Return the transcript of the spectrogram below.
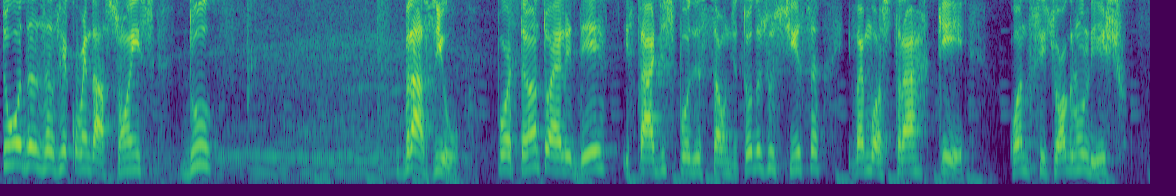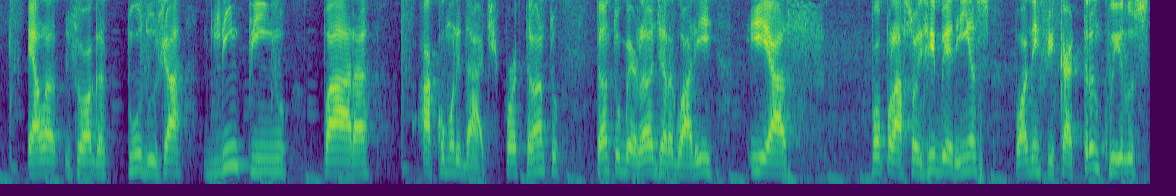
todas as recomendações do Brasil. Portanto, a LD está à disposição de toda a justiça e vai mostrar que quando se joga no lixo, ela joga tudo já limpinho para a comunidade. Portanto, tanto Uberlândia, Araguari e as populações ribeirinhas podem ficar tranquilos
